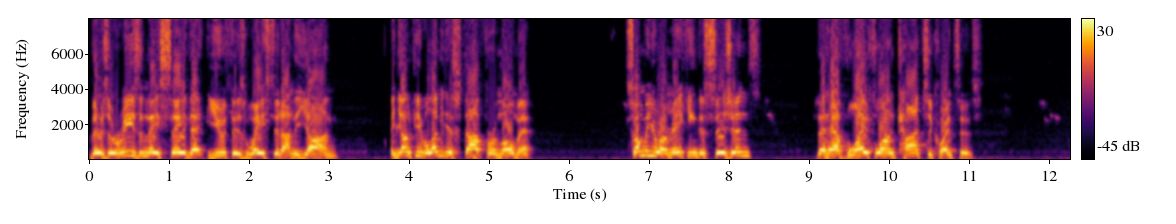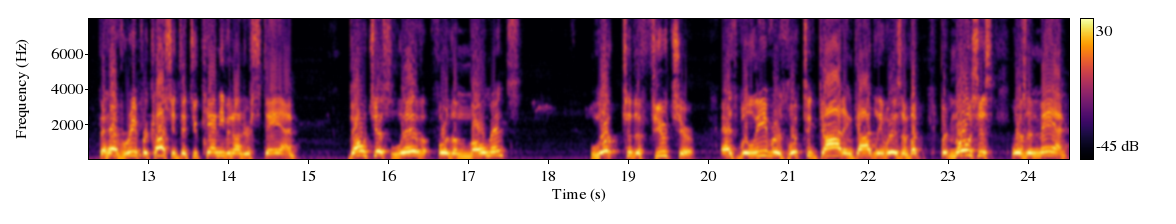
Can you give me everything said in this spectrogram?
There's a reason they say that youth is wasted on the young. And young people, let me just stop for a moment. Some of you are making decisions that have lifelong consequences. that have repercussions that you can't even understand. Don't just live for the moment, look to the future. As believers, look to God and godly wisdom. But, but Moses was a man.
